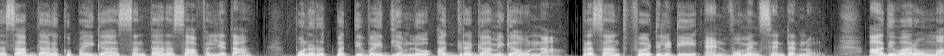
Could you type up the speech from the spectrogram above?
దశాబ్దాలకు పైగా సంతాన సాఫల్యత పునరుత్పత్తి వైద్యంలో అగ్రగామిగా ఉన్న ప్రశాంత్ ఫర్టిలిటీ అండ్ ఉమెన్ సెంటర్ను ఆదివారం మా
